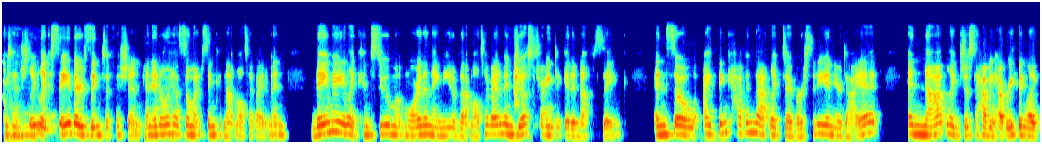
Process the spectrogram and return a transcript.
potentially. Like oh. say they're zinc deficient and it only has so much zinc in that multivitamin they may like consume more than they need of that multivitamin just trying to get enough zinc. And so i think having that like diversity in your diet and not like just having everything like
